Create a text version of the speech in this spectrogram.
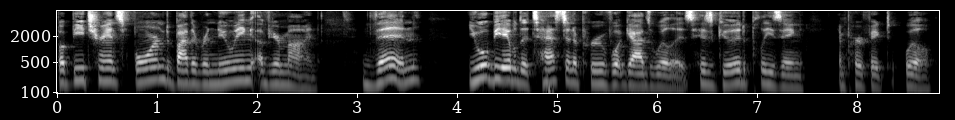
but be transformed by the renewing of your mind. Then you will be able to test and approve what God's will is, his good, pleasing, and perfect will."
